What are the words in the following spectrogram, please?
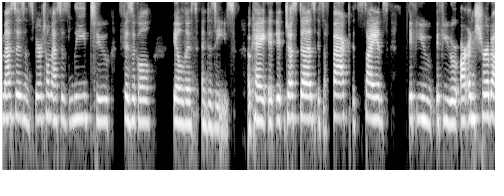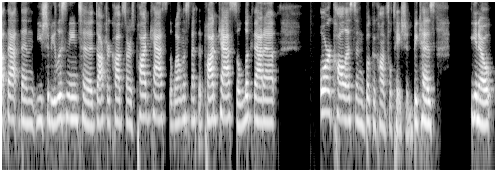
messes and spiritual messes lead to physical illness and disease. Okay. It, it just does. It's a fact. It's science. If you if you are unsure about that, then you should be listening to Dr. Kobsar's podcast, the Wellness Method podcast. So look that up or call us and book a consultation because you know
